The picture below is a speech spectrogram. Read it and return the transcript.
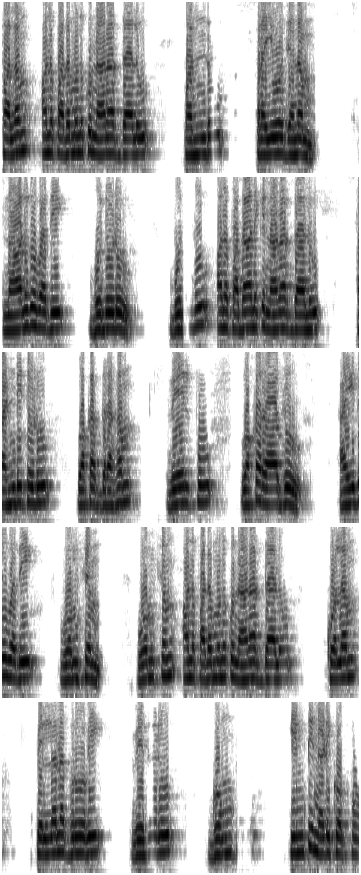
ఫలం అను పదమునకు నానార్థాలు పండు ప్రయోజనం. నాలుగవది బుధుడు. బుధుడు అనే పదానికి నానార్థాలు. పండితుడు ఒక గ్రహం. వేల్పు ఒక రాజు. ఐదవది వంశం. వంశం అను పదమునకు నానార్థాలు. కులం పిల్లన గ్రోవి వెదురు గుంపు ఇంటి నడికొప్పు.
